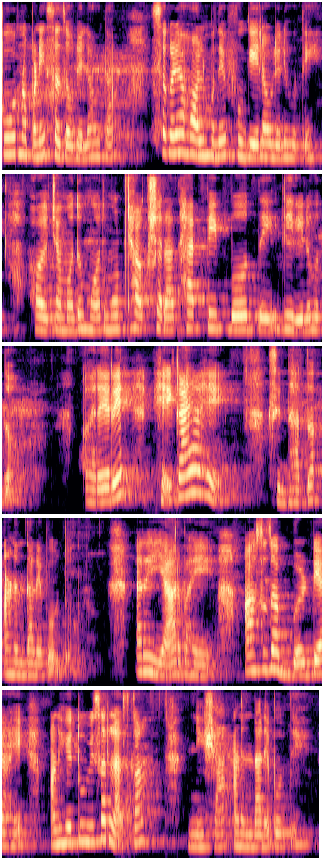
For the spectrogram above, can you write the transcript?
पूर्णपणे सजवलेला होता. सगळ्या हॉलमध्ये फुगे लावलेले होते. हॉलच्या मधोमध मोठ्या अक्षरात हॅपी बर्थडे लिहिलेलं होतं. अरे रे हे काय आहे? सिद्धार्थ आनंदाने बोलतो. अरे यार भाई आज तुझा बर्थडे आहे आणि हे तू विसरलास का? निशा आनंदाने बोलते.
